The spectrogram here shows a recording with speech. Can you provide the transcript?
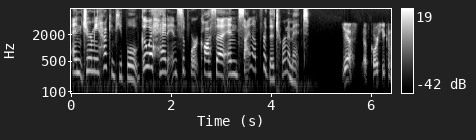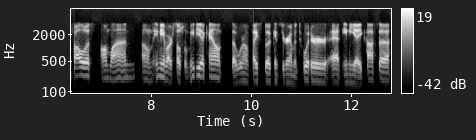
And Jeremy, how can people go ahead and support CASA and sign up for the tournament? Yes, of course, you can follow us online on any of our social media accounts. So we're on Facebook, Instagram, and Twitter at NEA CASA.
